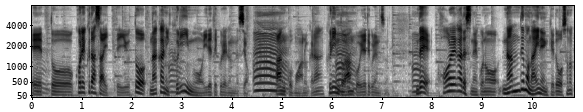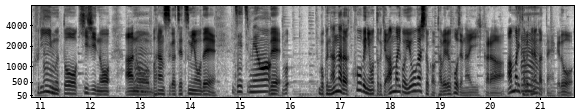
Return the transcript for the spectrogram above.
えーっとこれくださいっていうと中にクリームを入れてくれるんですよ、うん。あんこもあるから。クリームとあんこを入れてくれるんですよ、うん。でこれがですねこの何でもないねんけどそのクリームと生地のあの、うん。バランスが絶妙で絶妙。でぼ僕なんなら神戸におった時あんまりこう洋菓子とかを食べる方じゃないからあんまり食べてなかったんやけど、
